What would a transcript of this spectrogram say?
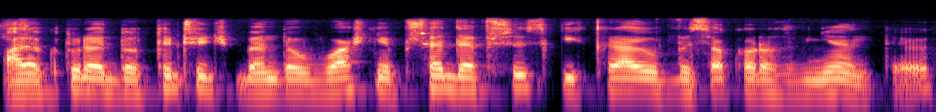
ale które dotyczyć będą właśnie przede wszystkim krajów wysoko rozwiniętych,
